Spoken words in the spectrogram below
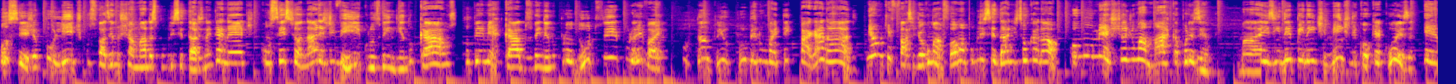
ou seja, políticos fazendo chamadas publicitárias na internet, concessionárias de veículos vendendo carros, supermercados vendendo produtos e por aí vai. Portanto, o youtuber não vai ter que pagar nada, mesmo que faça de alguma forma publicidade em seu canal, como o merchan de uma marca, por exemplo. Mas, independentemente de qualquer coisa, é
